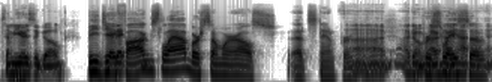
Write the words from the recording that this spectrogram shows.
some years ago. BJ Fogg's lab or somewhere else at Stanford? Uh, I don't Persuasive I,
